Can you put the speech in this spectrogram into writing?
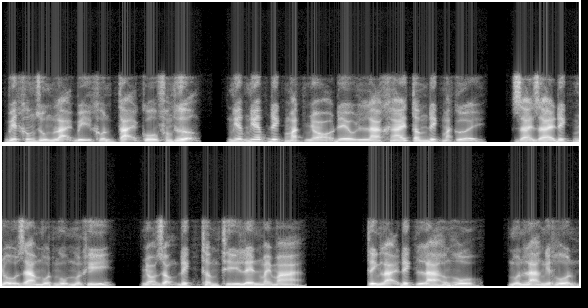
Biết không dùng lại bị khốn tại cô phong thượng, nghiếp nghiếp đích mặt nhỏ đều là khai tâm đích mặt cười, dài dài đích nổ ra một ngụm một khí, nhỏ giọng đích thầm thì lên may mà. Tỉnh lại đích là hồng hồ, muốn là nghiệt hồn.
